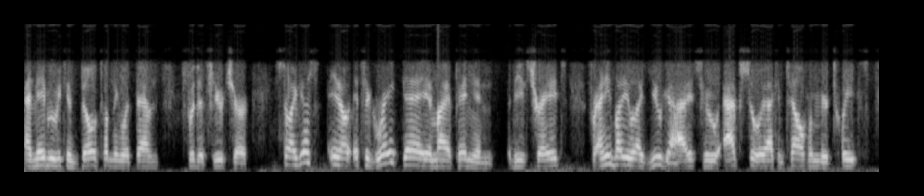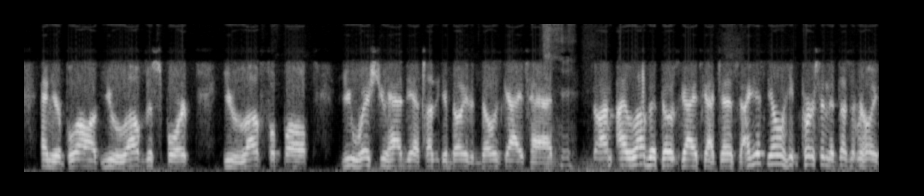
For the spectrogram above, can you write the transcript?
And maybe we can build something with them for the future. So I guess, you know, it's a great day, in my opinion, these trades, for anybody like you guys who absolutely, I can tell from your tweets and your blog, you love the sport, you love football, you wish you had the athletic ability that those guys had. so I'm, I love that those guys got genesis. I guess the only person that doesn't really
